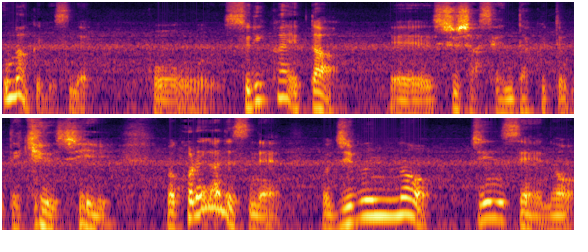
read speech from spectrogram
ううまくですねこうすり替えた、えー取捨選択っていうのもできるしまあこれがですね自分の人生の、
